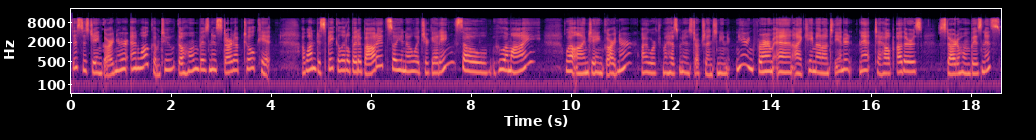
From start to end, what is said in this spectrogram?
This is Jane Gardner, and welcome to the Home Business Startup Toolkit. I wanted to speak a little bit about it so you know what you're getting. So, who am I? Well, I'm Jane Gardner. I work with my husband in an instructional engineering firm, and I came out onto the internet to help others start a home business.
